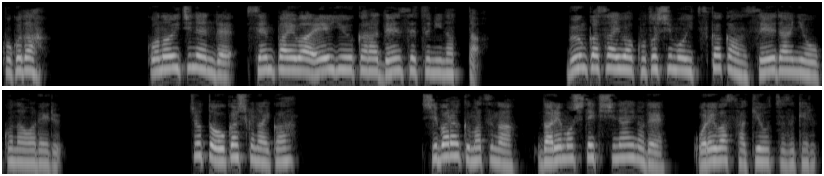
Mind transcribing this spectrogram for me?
ここだ。この一年で先輩は英雄から伝説になった。文化祭は今年も5日間盛大に行われる。ちょっとおかしくないか？しばらく待つが誰も指摘しないので、俺は先を続ける。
